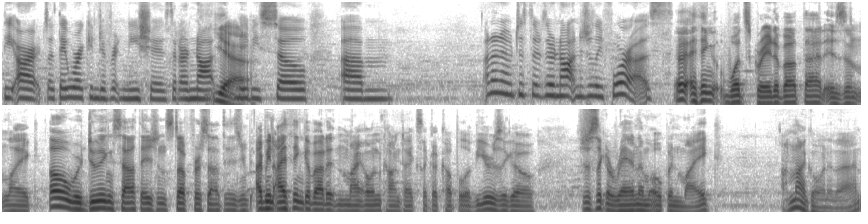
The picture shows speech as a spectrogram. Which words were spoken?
the arts. Like they work in different niches that are not Yeah. maybe so. Um, I don't know, just they're, they're not initially for us. I think what's great about that isn't like, oh, we're doing South Asian stuff for South Asian. I mean, I think about it in my own context, like a couple of years ago, just like a random open mic. I'm not going to that.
